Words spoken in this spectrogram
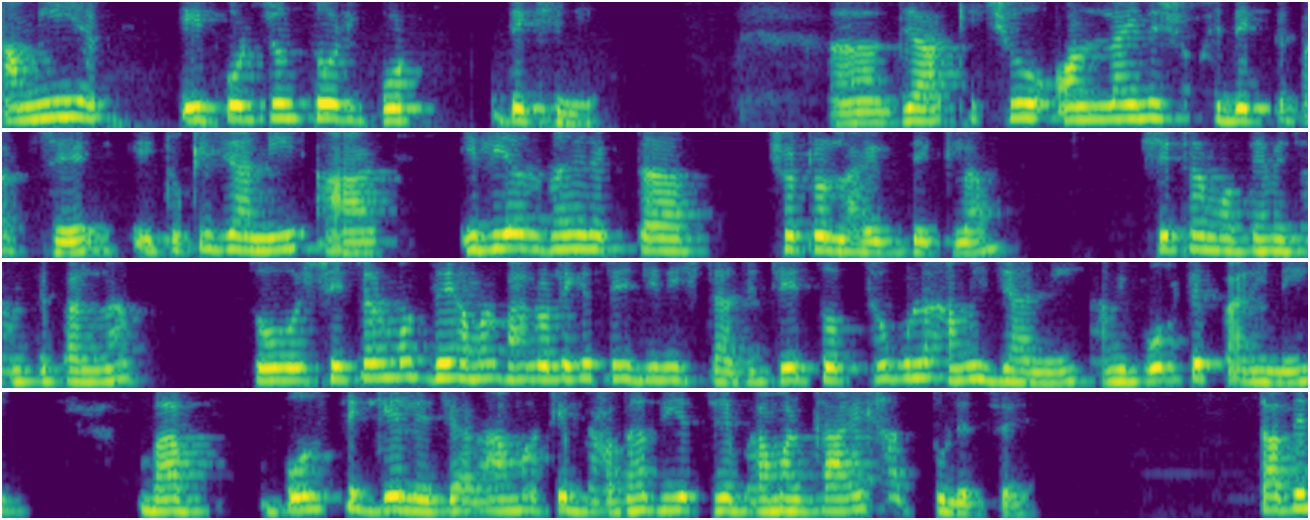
আমি এই পর্যন্ত রিপোর্ট দেখিনি। যা কিছু অনলাইনে সবাই দেখতে পাচ্ছে এটুকুই জানি। আর ইলিয়াস ভাইয়ের একটা ছোট লাইভ দেখলাম। সেটার মধ্যে আমি জানতে পারলাম। তো সেটার মধ্যে আমার ভালো লেগেছে এই জিনিসটা যে, যে তথ্যগুলো আমি জানি, আমি বলতে পারিনি বা বলতে গেলে যারা আমাকে বাধা দিয়েছে বা আমার গায়ে হাত তুলেছে তাদের।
